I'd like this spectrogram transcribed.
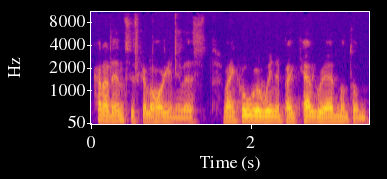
kanadensiska lagen i väst. Vancouver, Winnipeg, Calgary, Edmonton.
